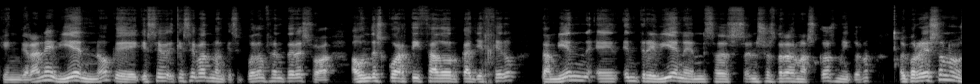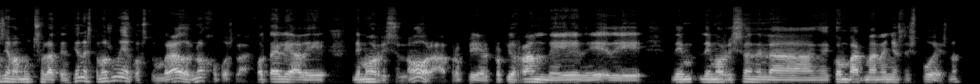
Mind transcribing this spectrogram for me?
engrane bien, ¿no? Que, ese, que, ese, Batman que se pueda enfrentar eso a un descuartizador callejero también eh, entre bien en esos, en esos dramas cósmicos, ¿no? Y por eso no nos llama mucho la atención, estamos muy acostumbrados, ¿no? Pues la JLA de, Morrison, ¿no? La propia, el propio RAM de, de, de, de, Morrison en la, con Batman años después, ¿no?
